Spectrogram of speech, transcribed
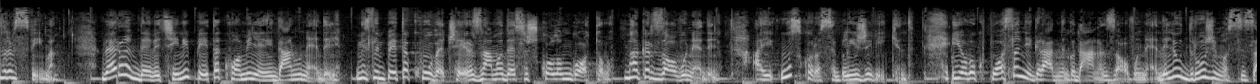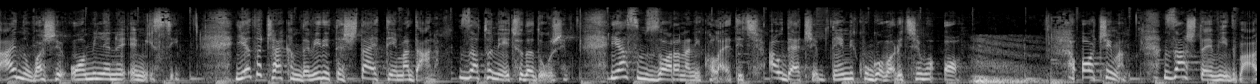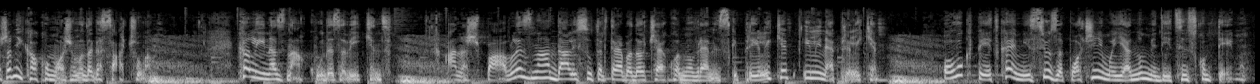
Pozdrav svima. Verujem da je većini petak omiljeni dan u nedelji. Mislim petak uveče jer znamo da je sa školom gotovo, makar za ovu nedelju, a i uskoro se bliži vikend. I ovog poslednjeg radnog dana za ovu nedelju družimo se zajedno u vašoj omiljenoj emisiji. Jedva čekam da vidite šta je tema dana, zato neću da dužim. Ja sam Zorana Nikoletić, a u Dečijem dnevniku govorit ćemo o... Očima. Zašto je vid važan i kako možemo da ga sačuvamo? Kalina zna kuda za vikend. A naš Pavle zna da li sutra treba da očekujemo vremenske prilike ili neprilike. Ovog petka emisiju započinjemo jednom medicinskom temom.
